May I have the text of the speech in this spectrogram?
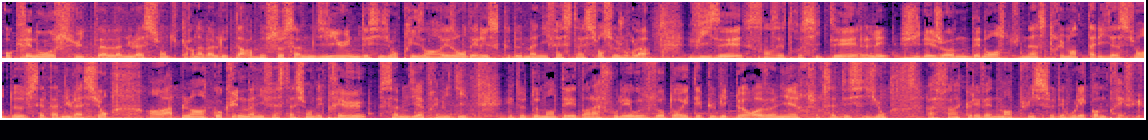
au créneau suite à l'annulation du carnaval de Tarbes ce samedi, une décision prise en raison des risques de manifestation ce jour-là. Visés, sans être cités, les Gilets jaunes dénoncent une instrumentalisation de cette annulation en rappelant qu'aucune manifestation n'est prévue samedi après-midi et de demander dans la foulée aux autorités publiques de revenir sur cette décision afin que l'événement puisse se dérouler comme prévu.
